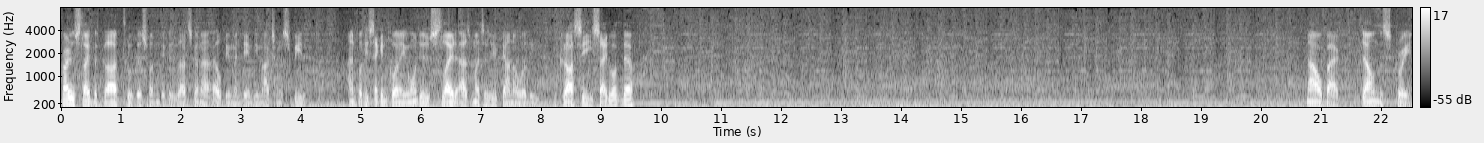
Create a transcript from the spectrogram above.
try to slide the car through this one because that's gonna help you maintain the maximum speed. And for the second corner, you want to slide as much as you can over the grassy sidewalk there. Now back down the straight.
